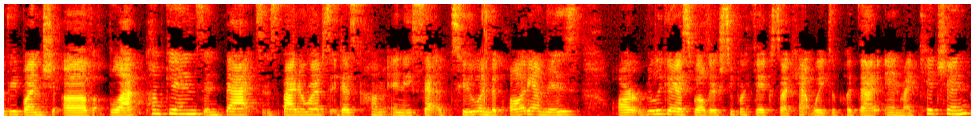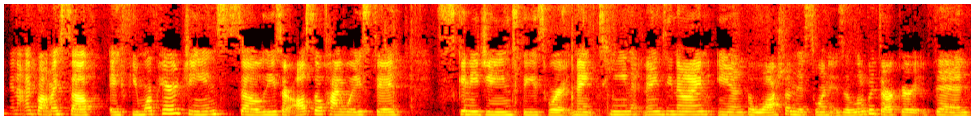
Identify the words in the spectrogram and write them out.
with a bunch of black pumpkins and bats and spider webs. It does come in a set of two and the quality on these are really good as well. They're super thick, so I can't wait to put that in my kitchen. And I bought myself a few more pair of jeans. So these are also high-waisted skinny jeans. These were $19.99 and the wash on this one is a little bit darker than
